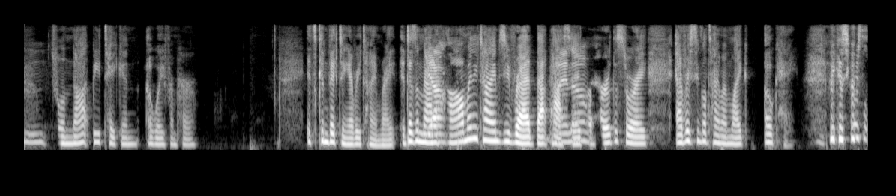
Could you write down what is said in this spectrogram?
Mm. which will not be taken away from her. It's convicting every time, right? It doesn't matter Yeah. how many times you've read that passage or heard the story. Every single time I'm like, okay. Because here's the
